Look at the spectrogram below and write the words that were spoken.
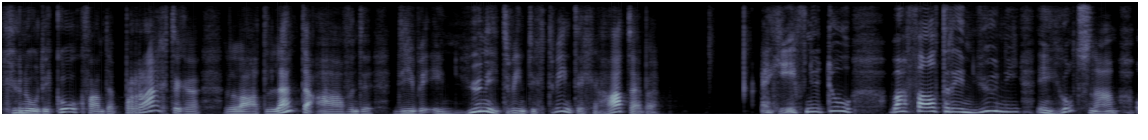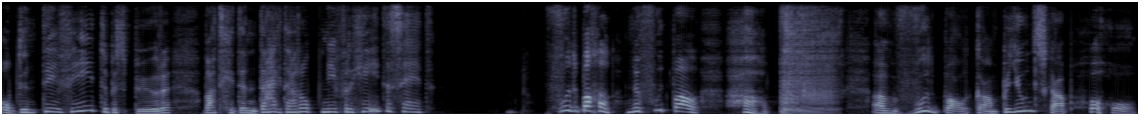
genoot ik ook van de prachtige laat-lenteavonden die we in juni 2020 gehad hebben. En geef nu toe, wat valt er in juni in godsnaam op de tv te bespeuren, wat je de dag daarop niet vergeten zijt? Voetbal, een voetbal. Een voetbalkampioenschap. Hoho,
